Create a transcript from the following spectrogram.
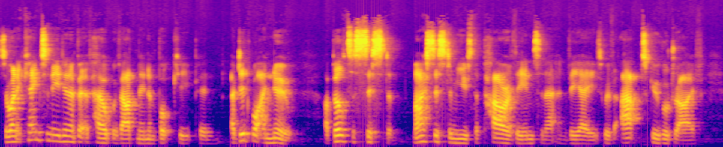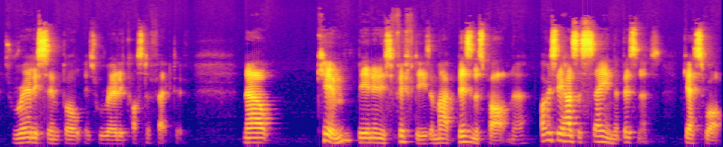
So when it came to needing a bit of help with admin and bookkeeping, I did what I knew. I built a system. My system used the power of the internet and VAs with apps, Google Drive. It's really simple, it's really cost effective. Now, Kim, being in his 50s and my business partner, obviously has a say in the business. Guess what?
